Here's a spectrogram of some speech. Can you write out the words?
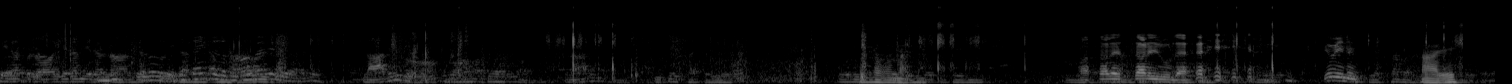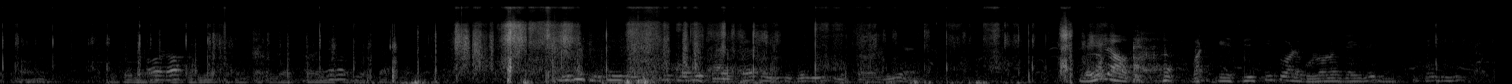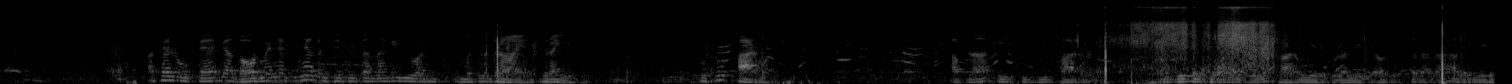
ਆ ਸਾਡੇ ਸਾਡੇ ਰੂਲ ਹੈ ਕਿਉਂ ਇਹਨੂੰ ਹਾਂ ਜੀ ਨਹੀਂ ਲਾਓ ਬਟ ਕੇਸੀਸੀ ਤੁਹਾਡੇ ਕੋਲ ਹੋਣਾ ਚਾਹੀਦੇ ਤੁਸੀਂ ਕੀ ਅਸਲ ਲੋਕ ਹੈ ਜਾਂ ਗਵਰਨਮੈਂਟ ਨੇ ਕਿਹਨਾਂ ਕੰਸੀਡਰ ਕਰਨਾ ਕਿ ਯੂ ਆਰ ਮਤਲਬ ਗਰਾਏ ਗਰਾਈਏ ਤੁਸੀਂ के फार्म एग्रीकल्चर वाला बोला फार्म मेरे को ले जाओ दोस्त अगर मेरे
